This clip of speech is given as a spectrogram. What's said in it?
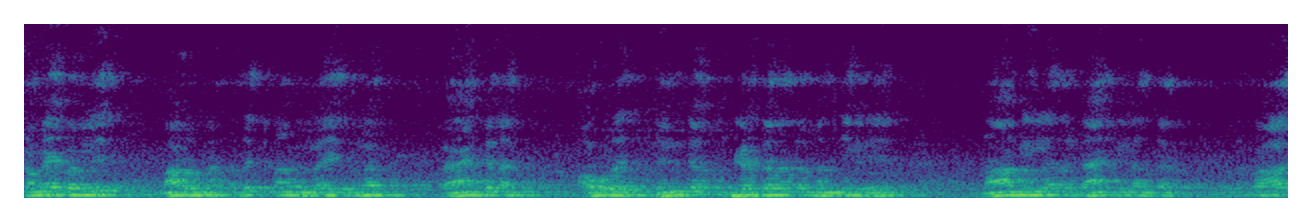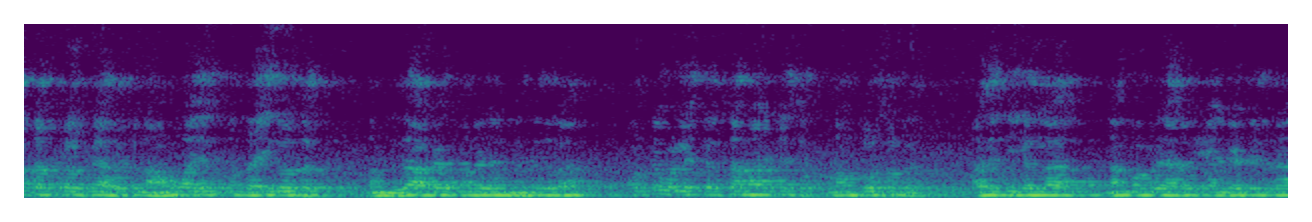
ಸಮಯ ಬರಲಿ, ಮಾಡೋಣ. ಅದಕ್ಕೆ ನಾವೆಲ್ಲ ಇಲ್ಲ ಬ್ಯಾಂಕಿನ ಅವರ ಹೆಂಗೆ ಹೇಳ್ತಾರಂದ್ರೆ ಮಂದಿಗೆ ನಾವಿಲ್ಲ ಅಂದ್ರೆ ಬ್ಯಾಂಕ್ ಇಲ್ಲ ಅಂತ. ಭಾಳ ತಪ್ಪು ಕಲ್ಪನೆ. ಅದಕ್ಕೆ ನಾವು ಐದು ಒಂದು ಐದು ವರ್ಷ ನಮ್ದು ಇದು ಆಡಳಿತ ಮಾಡಿ ಬಂದಿದ್ದಿಲ್ಲ, ಅವ್ರಿಗೆ ಒಳ್ಳೆ ಕೆಲಸ ಮಾಡಿ ನಾವು ತೋರಿಸೋದು. ಅದಕ್ಕೆ ಈಗೆಲ್ಲ ನಮ್ಮೊಬ್ರು ಯಾರು ಕ್ಯಾಂಡಿಡೇಟ್ ಇದ್ರೆ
